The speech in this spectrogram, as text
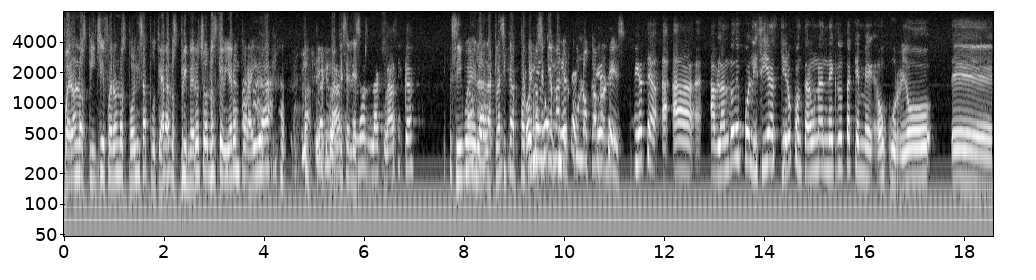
fueron los pinches, fueron los polis a putear a los primeros cholos que vieron por ahí, ¿verdad? Que se les... La clásica. Sí, güey, No, la, la clásica. ¿Por qué Oye, no se güey, queman el culo, cabrones? Fíjate, a- a- a- hablando de policías, quiero contar una anécdota que me ocurrió eh,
